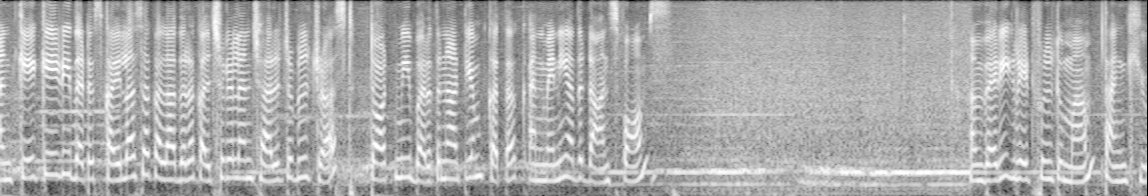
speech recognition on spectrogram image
And KKD, that is Kailasa Kaladara Cultural and Charitable Trust, taught me Bharatanatyam, Kathak, and many other dance forms. I'm very grateful to ma'am. Thank you.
